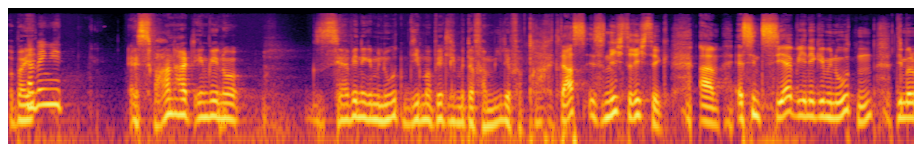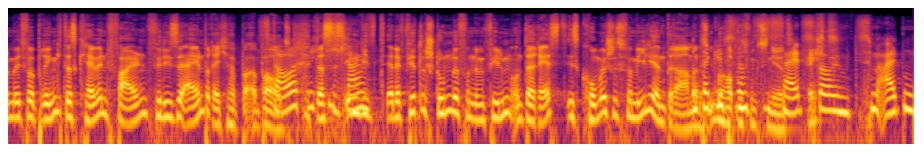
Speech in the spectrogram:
Aber Aber irgendwie, es waren halt irgendwie nur sehr wenige Minuten, die man wirklich mit der Familie verbracht hat. Das ist nicht richtig. Ähm, es sind sehr wenige Minuten, die man damit verbringt, dass Kevin Fallen für diese Einbrecher ba baut. richtig Das ist lang. irgendwie eine Viertelstunde von dem Film und der Rest ist komisches Familiendrama, das da gibt es überhaupt nicht funktioniert. Side-Story Echt? mit diesem alten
